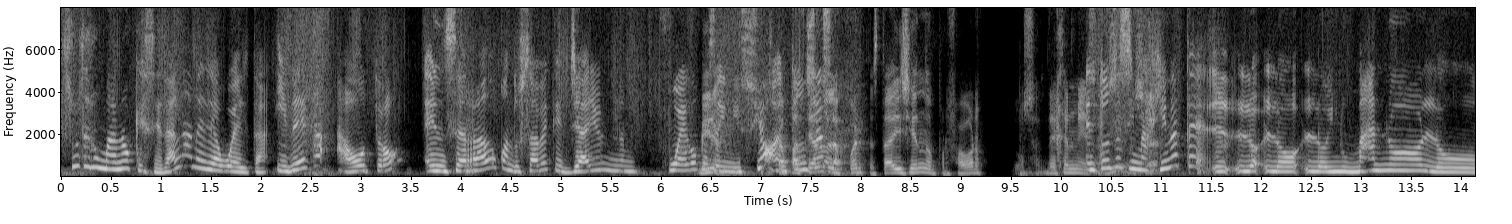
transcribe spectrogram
Es un ser humano que se da la media vuelta y deja a otro encerrado cuando sabe que ya hay un fuego que Mira, se inició. Está Entonces, pateando la puerta, está diciendo, por favor, o sea, déjenme. entonces salir", o sea, imagínate lo, lo- lo inhumano, lo...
